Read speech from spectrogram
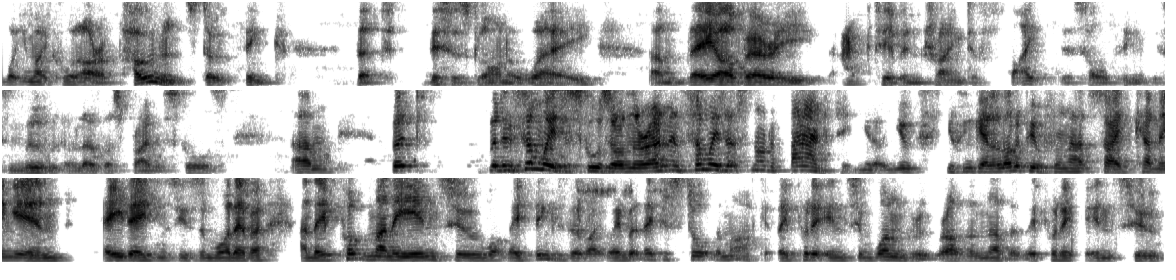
what you might call our opponents don't think that this has gone away. Um, they are very active in trying to fight this whole thing, this movement of low-cost private schools. Um, but but in some ways the schools are on their own. In some ways that's not a bad thing. You know, you you can get a lot of people from outside coming in, aid agencies and whatever, and they put money into what they think is the right way, but they distort the market. They put it into one group rather than another. They put it into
